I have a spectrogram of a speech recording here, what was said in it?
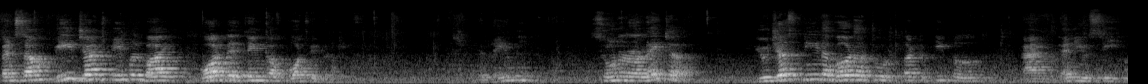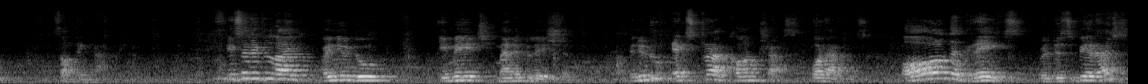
When some we judge people by what they think of what we believe. Believe me, sooner or later, you just need a word or two to to people, and then you see something happening. It's a little like when you do image manipulation. When you do extra contrast, what happens? All the grays will disappear as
